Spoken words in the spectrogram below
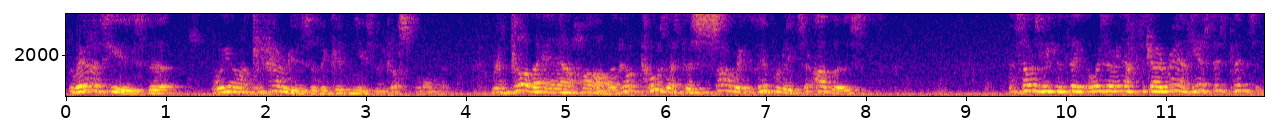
The reality is that we are carriers of the good news of the gospel, aren't we? We've got that in our heart. God calls us to sow it liberally to others. And sometimes we can think, oh, is there enough to go around? Yes, there's plenty.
